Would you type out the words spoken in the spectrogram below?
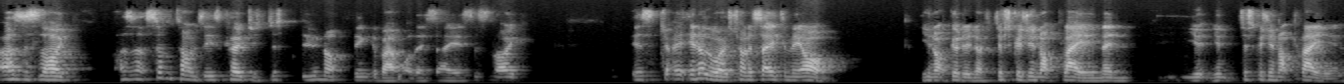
I was just like, I was like, sometimes these coaches just do not think about what they say. It's just like, it's in other words, trying to say to me, oh, you're not good enough just because you're not playing, then you, you just because you're not playing,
